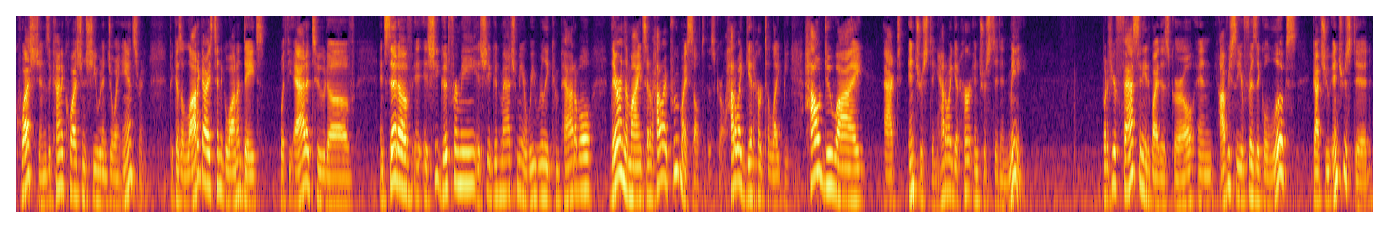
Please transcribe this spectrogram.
questions, the kind of questions she would enjoy answering. Because a lot of guys tend to go out on dates with the attitude of, instead of, is she good for me? Is she a good match for me? Are we really compatible? They're in the mindset of how do I prove myself to this girl? How do I get her to like me? How do I act interesting? How do I get her interested in me? But if you're fascinated by this girl and obviously your physical looks got you interested,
